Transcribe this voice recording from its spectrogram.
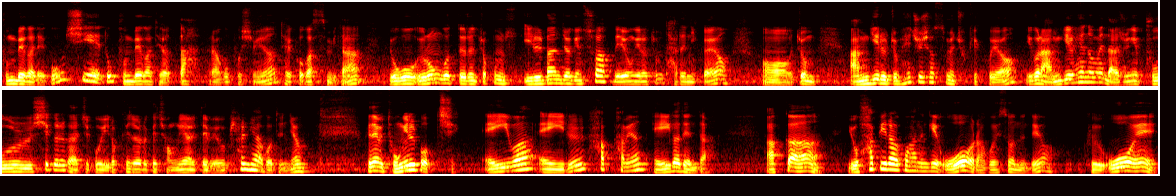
분배가 되고 C에도 분배가 되었다라고 보시면 될 것 같습니다. 요거 요런 것들은 조금 수- 일반적인 수학 내용이랑 좀 다르니까요. 어, 좀 암기를 좀 해주셨으면 좋겠고요. 이걸 암기를 해놓으면 나중에 불식을 가지고 이렇게 저렇게 정리할 때 매우 편리하거든요. 그 다음에 동일 법칙. A와 A를 합하면 A가 된다. 아까 요 합이라고 하는 게 5어라고 했었는데요. 그 5어에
